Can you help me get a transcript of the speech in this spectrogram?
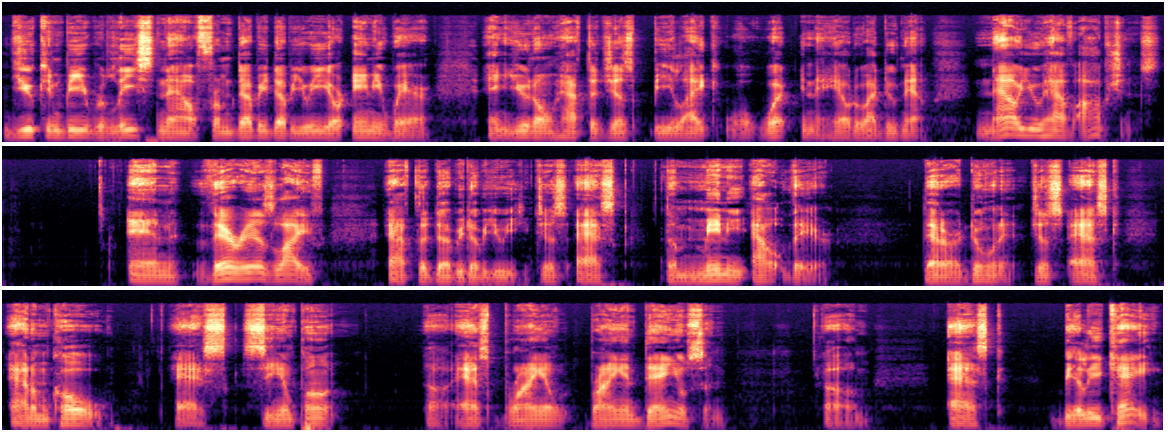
You can be released now from WWE or anywhere, and you don't have to just be like, well, what in the hell do I do now? Now you have options. And there is life after WWE. Just ask the many out there that are doing it. Just ask Adam Cole, ask CM Punk, uh, ask Brian Bryan Danielson, um, ask Billie Kay,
